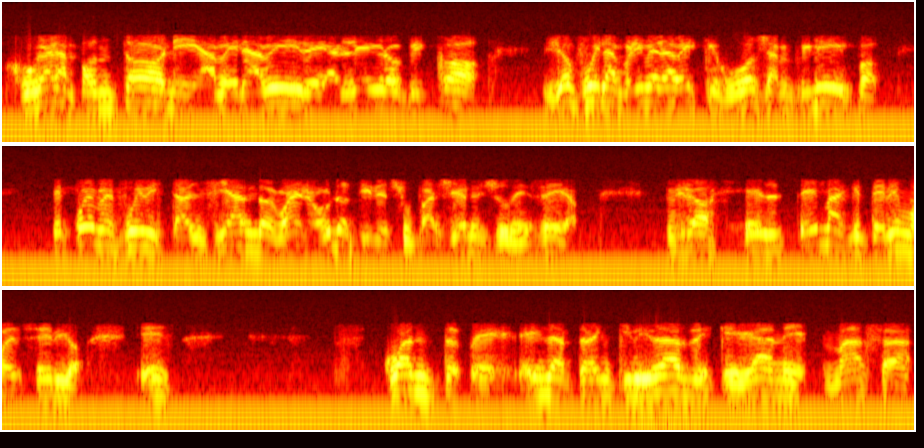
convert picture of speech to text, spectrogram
jugar a Pontoni, a Benavide, al Negro Picó. Yo fui la primera vez que jugó San Filipo. Después me fui distanciando. Bueno, uno tiene su pasión y su deseo. Pero el tema que tenemos en serio es cuánto eh, es la tranquilidad de que gane Massa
